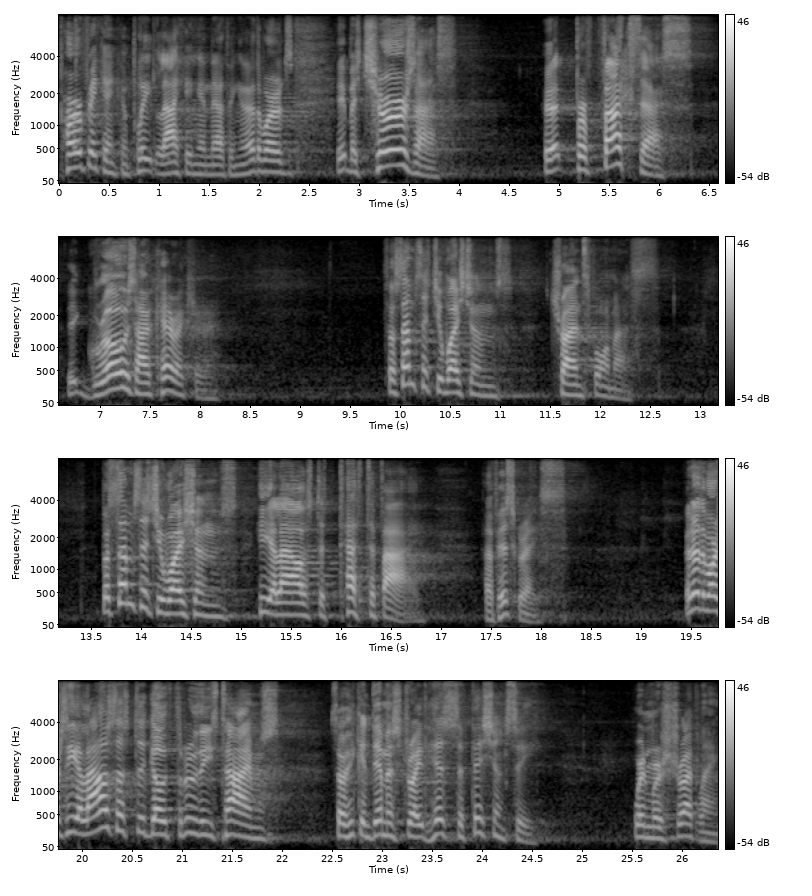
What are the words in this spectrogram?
perfect and complete, lacking in nothing. In other words, it matures us. It perfects us, it grows our character. So some situations transform us, but some situations He allows to testify of His grace. In other words, He allows us to go through these times so He can demonstrate His sufficiency when we're struggling.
